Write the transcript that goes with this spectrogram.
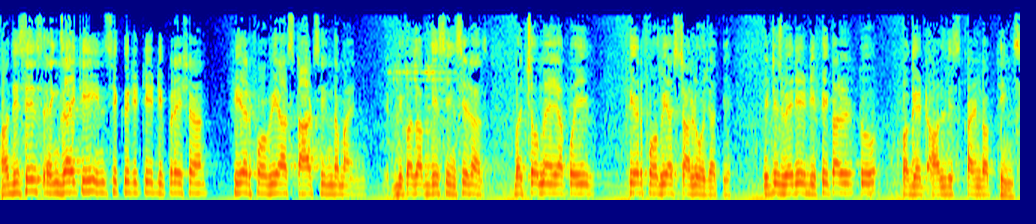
Uh, this is anxiety, insecurity, depression, fear, phobia starts in the mind because of this incidents. बच्चों में या कोई फेयर फोबिया चालू हो जाती है। It is very difficult to forget all this kind of things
